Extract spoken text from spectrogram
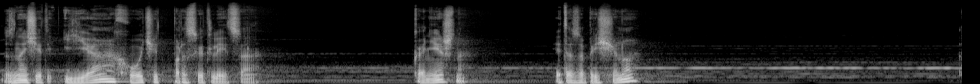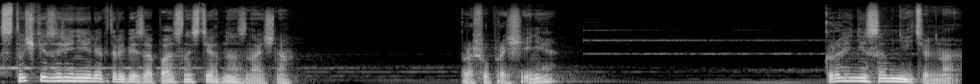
Значит, «я» хочет просветлиться. Конечно. Это запрещено? С точки зрения электробезопасности однозначно. Прошу прощения. Крайне сомнительно,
